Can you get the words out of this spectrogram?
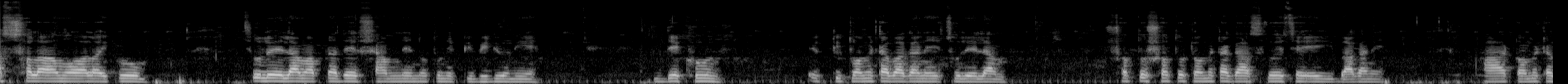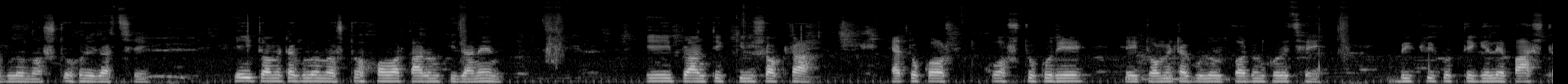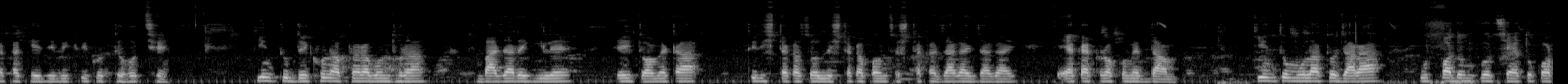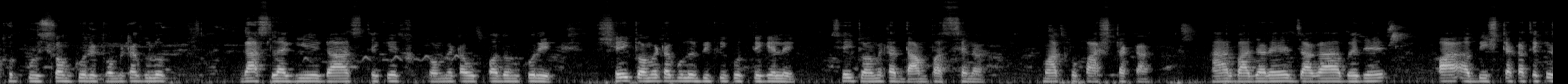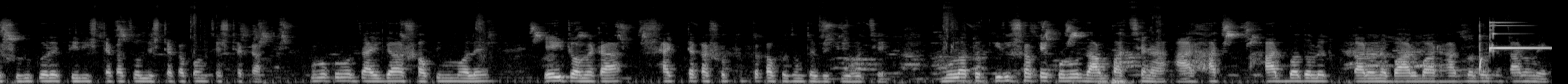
আসসালামু আলাইকুম। চলে এলাম আপনাদের সামনে নতুন একটি ভিডিও নিয়ে। দেখুন, একটি টমেটো বাগানে চলে এলাম। শত শত টমেটো গাছ রয়েছে এই বাগানে। আর টমেটোগুলো নষ্ট হয়ে যাচ্ছে। এই টমেটোগুলো নষ্ট হওয়ার কারণ কি জানেন? এই প্রান্তিক কৃষকরা এত কষ্ট করে এই টমেটোগুলো উৎপাদন করেছে। বিক্রি করতে গেলে পাঁচ টাকা কেজি বিক্রি করতে হচ্ছে। কিন্তু দেখুন আপনারা বন্ধুরা, বাজারে গেলে এই টমেটো তিরিশ টাকা, চল্লিশ টাকা, পঞ্চাশ টাকা জায়গায় জায়গায় এক এক রকমের দাম। কিন্তু মূলত যারা উৎপাদন করছে, এত কঠোর পরিশ্রম করে টমেটোগুলো গাছ লাগিয়ে, গাছ থেকে টমেটো উৎপাদন করে সেই টমেটোগুলো বিক্রি করতে গেলে সেই টমেটোর দাম পাচ্ছে না, মাত্র পাঁচ টাকা। আর বাজারে জায়গা ভেদে বিশ টাকা থেকে শুরু করে তিরিশ টাকা, চল্লিশ টাকা, পঞ্চাশ টাকা। কোনো কোনো জায়গা শপিং মলে এই টমেটো ষাট টাকা, সত্তর টাকা পর্যন্ত বিক্রি হচ্ছে। মূলত কৃষকে কোনো দাম পাচ্ছে না আর হাত হাত বদলের কারণে, বারবার হাত বদলের কারণে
